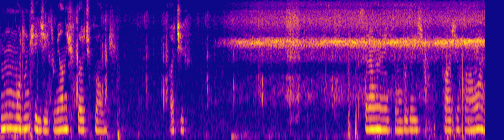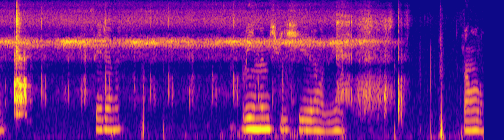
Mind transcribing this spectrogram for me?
Bunun modunu çekecektim. Yanlışlıkla açık kalmış. Açık. Selamünaleyküm. Burada hiç parça falan var mı? Seyreme. Buraya inmem hiçbir işe yaramadı değil mi? Lan oğlum.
